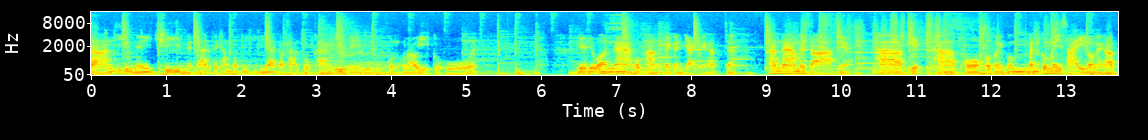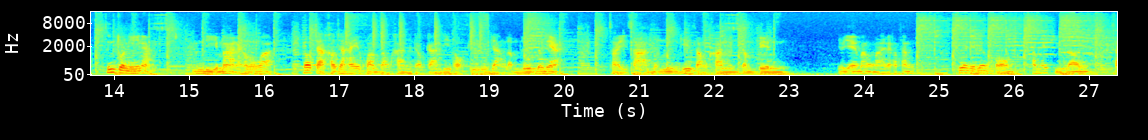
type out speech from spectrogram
สารที่อยู่ในครีมเนี่ยด้านไปทำปฏิกิริยากับสารตกค้างที่อยู่ในรูขุมขนของเราอีกโอ้โหเรียกได้ว่าหน้าก็พังไปกันใหญ่นะครับจะถ้าหน้าไม่สะอาดเนี่ยทาเพชรทาทองเข้าไปก็มันก็ไม่ใสหรอกนะครับ ซึ่งตัวนี้เนี่ย มันดีมากนะครับเพราะว่านอกจากเขาจะให้ความสำคัญกับการดีท็อกซ์ผิวอย่างล้ำลึกแล้วเนี่ยใส่สารบำรุงที่สำคัญจำเป็นเยอะแยะมากมายนะครับ ทั้งช่วยในเรื่องของทำให้ผิวเราใส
